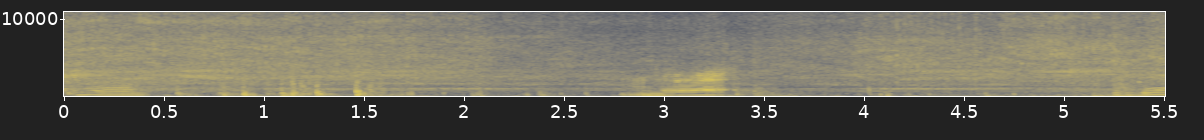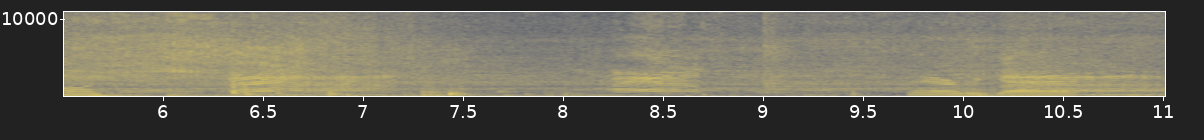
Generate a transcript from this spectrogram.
Come on. Come on. There we go.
